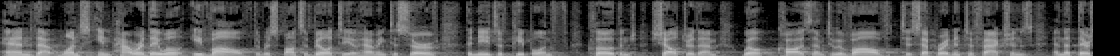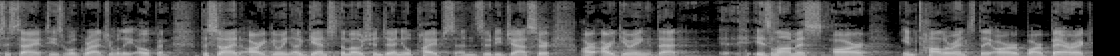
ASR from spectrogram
And that once in power, they will evolve. The responsibility of having to serve the needs of people and clothe and shelter them will cause them to evolve, to separate into factions, and that their societies will gradually open. The side arguing against the motion, Daniel Pipes and Zuhdi Jasser, are arguing that Islamists are intolerant, they are barbaric,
